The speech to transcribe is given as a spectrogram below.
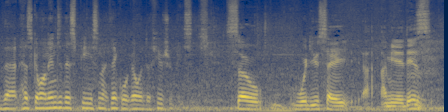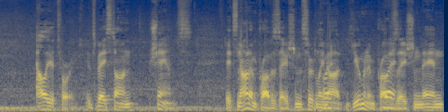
that has gone into this piece, and I think will go into future pieces. So, would you say? I mean, it is aleatory. It's based on chance. It's not improvisation. Certainly Right. not human improvisation, and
